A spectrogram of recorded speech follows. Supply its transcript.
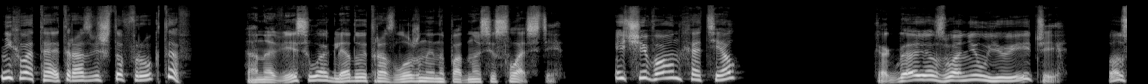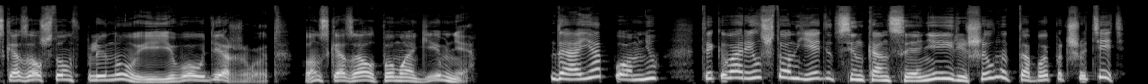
не хватает разве что фруктов». Она весело оглядывает разложенные на подносе сласти. «И чего он хотел?» «Когда я звонил Юити, он сказал, что он в плену и его удерживают. Он сказал, помоги мне». «Да, я помню. Ты говорил, что он едет в Синкансене и решил над тобой подшутить».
